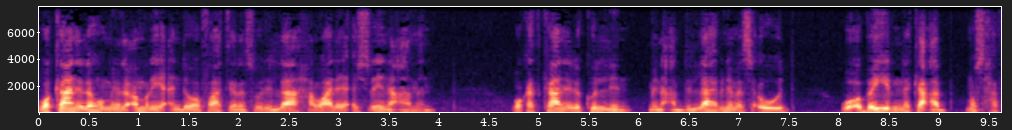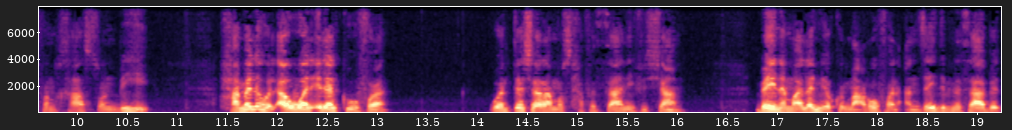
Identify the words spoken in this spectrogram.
وكان له من العمر عند وفاة رسول الله حوالي عشرين عاما. وقد كان لكل من عبد الله بن مسعود وأبي بن كعب مصحف خاص به. حمله الأول إلى الكوفة وانتشر مصحف الثاني في الشام. بينما لم يكن معروفا عن زيد بن ثابت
